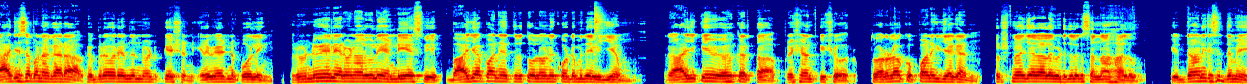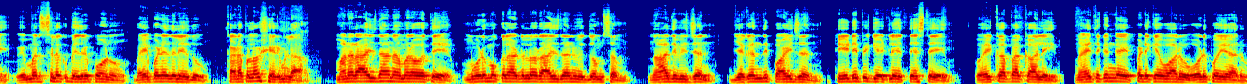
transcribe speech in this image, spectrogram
రాజ్యసభ నగర ఫిబ్రవరి ఎనిమిది నోటిఫికేషన్. ఇరవై ఏడున పోలింగ్. రెండు వేల ఇరవై నాలుగులో ఎన్డీఏ స్వీప్. భాజపా నేతృత్వంలోని కూటమిదే విజయం. రాజకీయ వ్యవహకర్త ప్రశాంత్ కిషోర్ త్వరలో కుప్పానికి జగన్ కృష్ణా జలాల విడుదలకు సన్నాహాలు. యుద్ధానికి సిద్ధమే విమర్శలకు బెదిరిపోను భయపడేది లేదు. కడపలో షర్మిల మన రాజధాని అమరావతి మూడు ముక్కలాటలో రాజధాని విధ్వంసం నాది విజన్ జగన్ది పాయిజన్ టీడీపీ గేట్లు ఎత్తేస్తే వైకాపా ఖాళీ. నైతికంగా ఇప్పటికే వారు ఓడిపోయారు.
